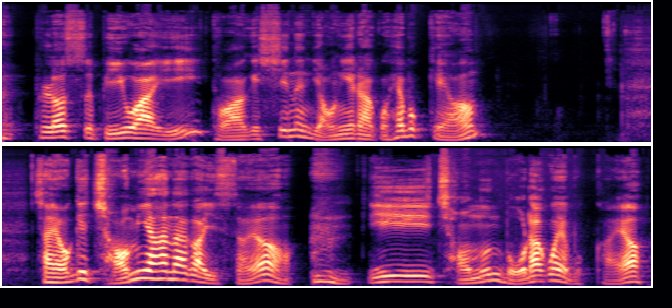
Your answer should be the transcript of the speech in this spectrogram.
플러스 by 더하기 c는 0이라고 해볼게요. 자, 여기 점이 하나가 있어요. 이 점은 뭐라고 해볼까요?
